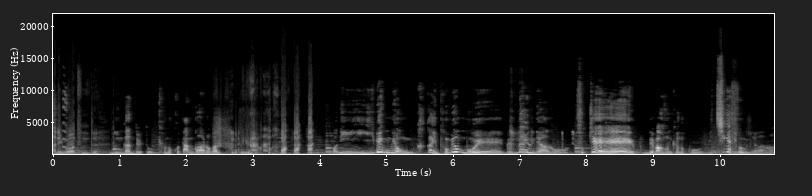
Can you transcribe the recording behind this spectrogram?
아닌 것 같은데. 이 인간들도 켜놓고 딴 거 하러 갔네. 아니 200명 가까이 보면 뭐해? 맨날 그냥 어? 숙제해 내 방송 켜놓고 미치겠어 그냥.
